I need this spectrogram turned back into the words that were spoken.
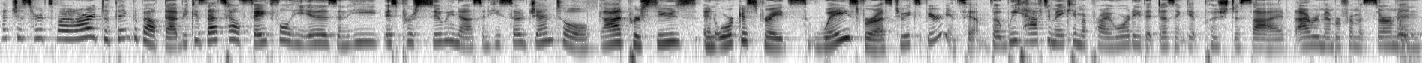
That just hurts my heart to think about that because that's how faithful He is and He is pursuing us and He's so gentle. God pursues and orchestrates ways for us to experience Him. But we have to make Him a priority that doesn't get pushed aside. I remember from a sermon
